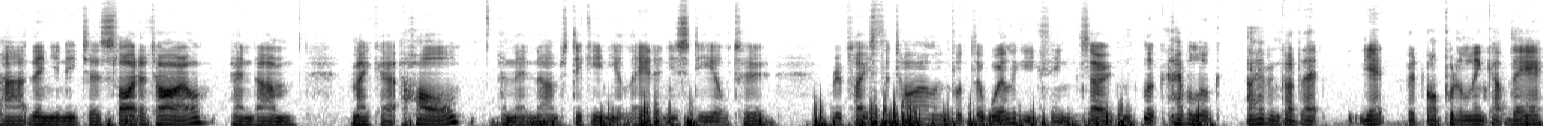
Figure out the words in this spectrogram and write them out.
uh, then you need to slide a tile and um, make a, hole and then um, stick in your lead and your steel to replace the tile and put the whirligig thing. So look, have a look. I haven't got that yet, but I'll put a link up there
